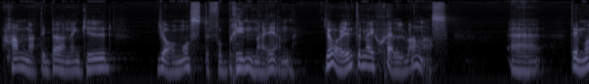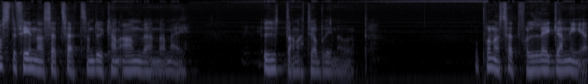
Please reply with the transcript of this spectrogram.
hamnat i bönen, Gud, jag måste få brinna igen. Jag är inte mig själv annars. Eh, det måste finnas ett sätt som du kan använda mig utan att jag brinner upp. Och på något sätt få lägga ner.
